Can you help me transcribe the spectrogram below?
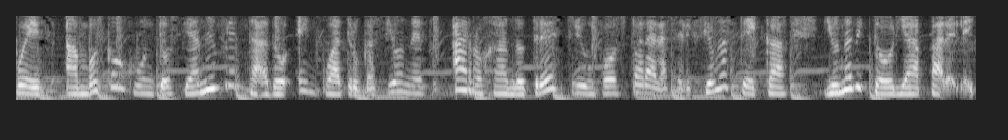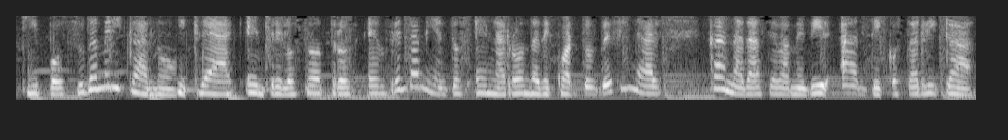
pues ambos conjuntos se han enfrentado en cuatro ocasiones, arrojando tres triunfos para la selección azteca y una victoria para el equipo sudamericano. Y crack, entre los otros enfrentamientos en la ronda de cuartos de final, Canadá se va a medir ante Costa Rica,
